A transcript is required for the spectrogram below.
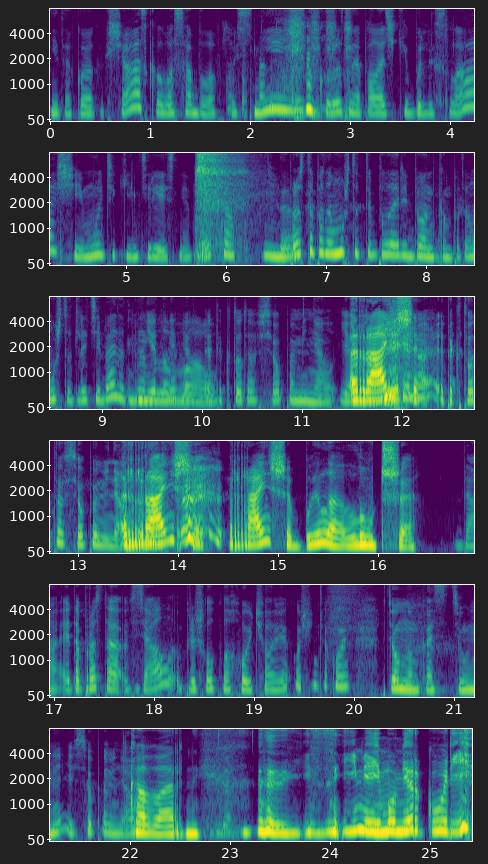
не такое, как сейчас, колбаса была вкуснее, кукурузные палочки были слаще, и мультики интереснее. Просто, Да. просто потому, что ты была ребенком, потому что для тебя это Нет, было нет, нет, вау. это кто-то все поменял. Я Раньше- уверена, это кто-то все поменял. Раньше, раньше было лучше. Да, это просто взял, пришел плохой человек, очень такой в темном костюме, и все поменял. Коварный. Да. Имя ему Меркурий.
